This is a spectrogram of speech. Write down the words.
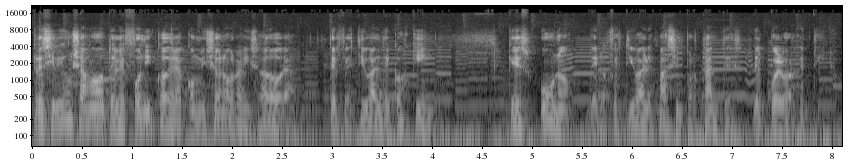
recibió un llamado telefónico de la comisión organizadora del Festival de Cosquín, que es uno de los festivales más importantes del pueblo argentino.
